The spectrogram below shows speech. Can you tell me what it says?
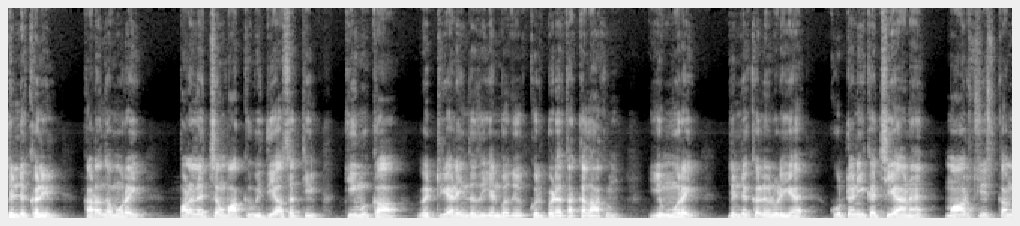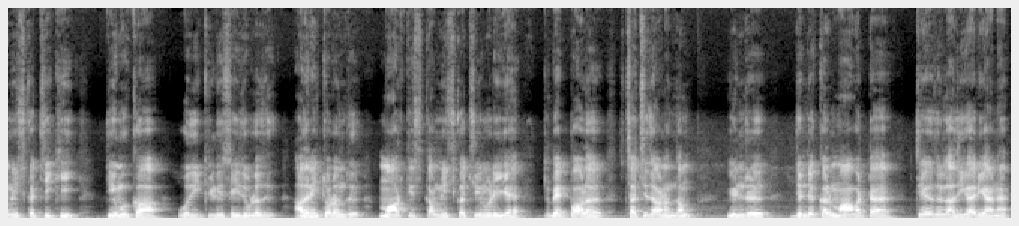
திண்டுக்கல்லில் கடந்த முறை பல லட்சம் வாக்கு வித்தியாசத்தில் திமுக வெற்றியடைந்தது என்பது குறிப்பிடத்தக்கதாகும். இம்முறை திண்டுக்கல்லினுடைய கூட்டணி கட்சியான மார்க்சிஸ்ட் கம்யூனிஸ்ட் கட்சிக்கு திமுக ஒதுக்கீடு செய்துள்ளது. அதனைத் தொடர்ந்து மார்க்சிஸ்ட் கம்யூனிஸ்ட் கட்சியினுடைய வேட்பாளர் சச்சிதானந்தம் இன்று திண்டுக்கல் மாவட்ட தேர்தல் அதிகாரியான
